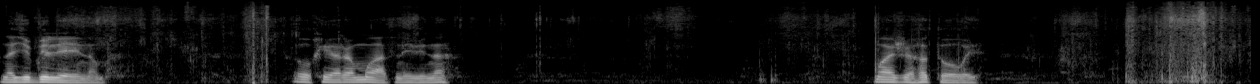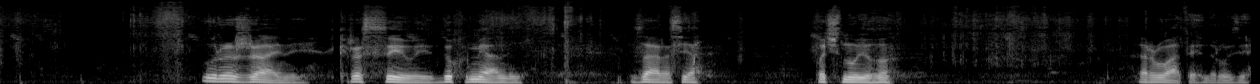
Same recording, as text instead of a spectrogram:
на юбілейному. Ох і ароматний він, а. Майже готовий. Урожайний, красивий, духмяний. Зараз я почну його рвати, друзі.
